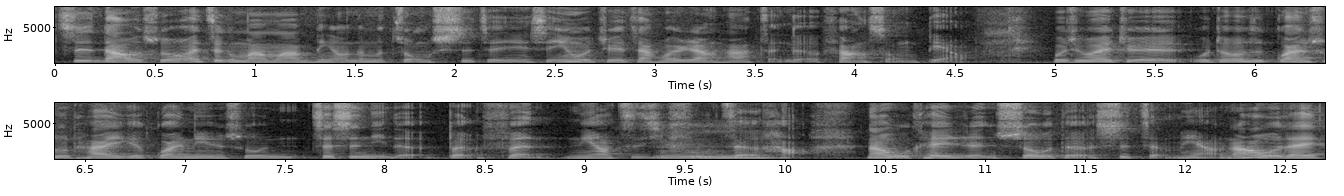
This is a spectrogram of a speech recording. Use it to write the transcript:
知道说，哎，这个妈妈没有那么重视这件事，因为我觉得这样会让他整个放松掉。我就会觉得，我都是灌输他一个观念说，这是你的本分，你要自己负责好。那我可以忍受的是怎么样？然后我在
